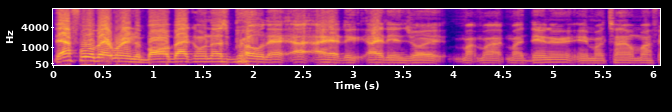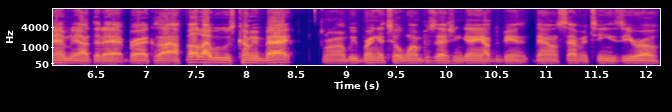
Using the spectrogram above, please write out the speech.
that fullback running the ball back on us, bro. That I, I had to I had to enjoy my, my my dinner and my time with my family after that, bro. Because I, I felt like we was coming back. Uh, we bring it to a one possession game after being down 17-0.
